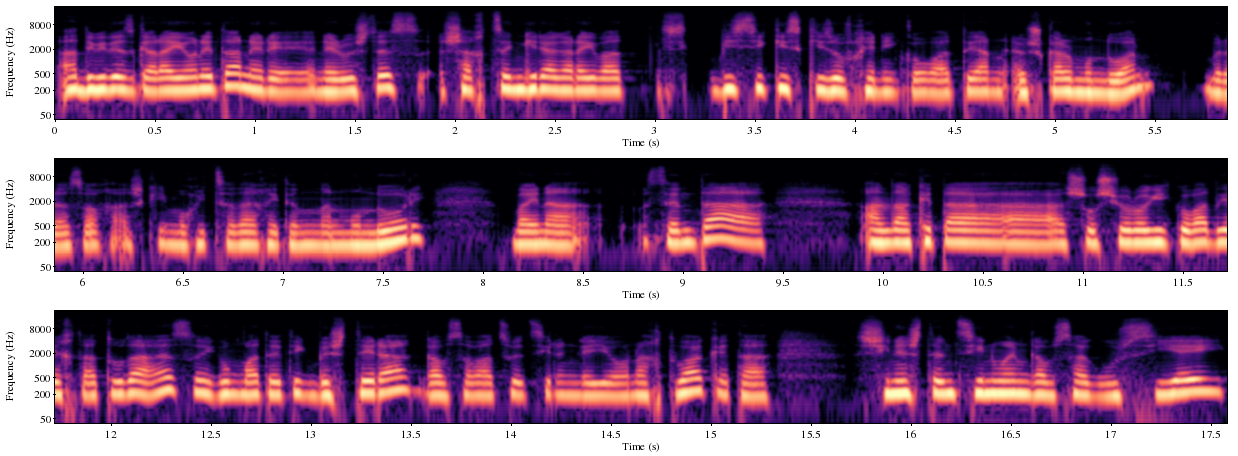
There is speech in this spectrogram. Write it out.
adibidez garai honetan, ere nire ustez, sartzen gira garai bat biziki batean Euskal munduan, beraz hor, aski mojitza da egiten dudan mundu hori, baina zenta aldaketa soziologiko bat gertatu da, ez? Egun batetik bestera, gauza batzu ez ziren gehiago onartuak, eta sinesten zinuen gauza guziei,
